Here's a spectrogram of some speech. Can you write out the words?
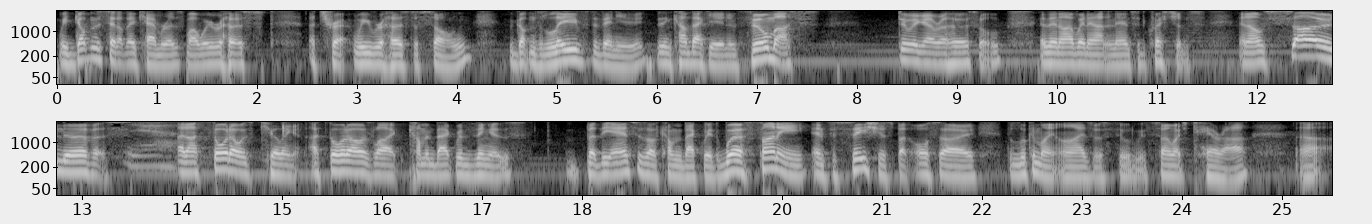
we got them to set up their cameras while we rehearsed a tra- we rehearsed a song. We got them to leave the venue, then come back in and film us doing our rehearsal. And then I went out and answered questions. And I was so nervous. Yeah. And I thought I was killing it. I thought I was like coming back with zingers. But the answers I was coming back with were funny and facetious, but also the look in my eyes was filled with so much terror. Uh,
